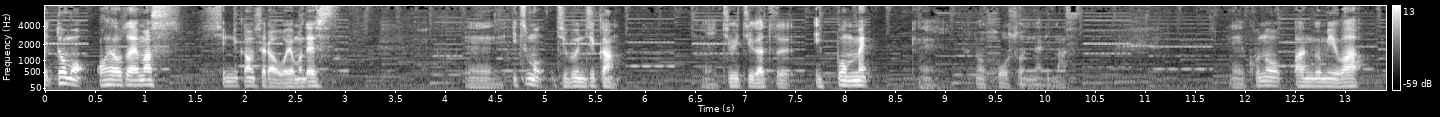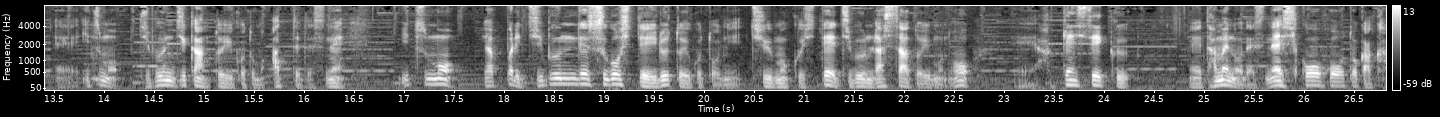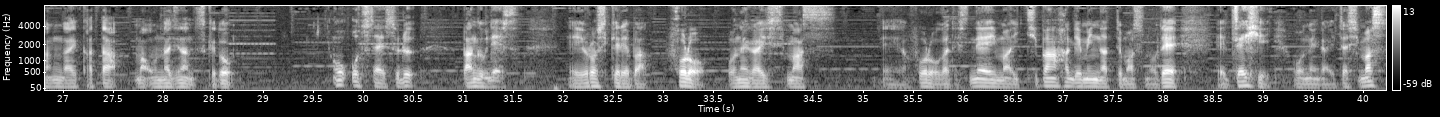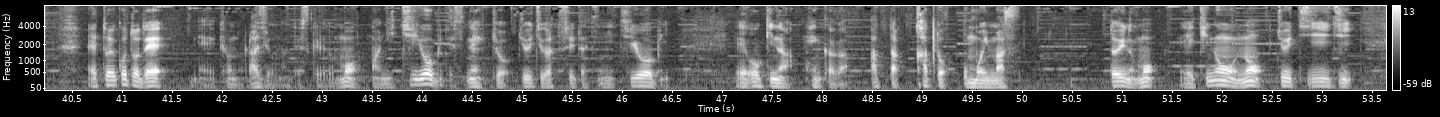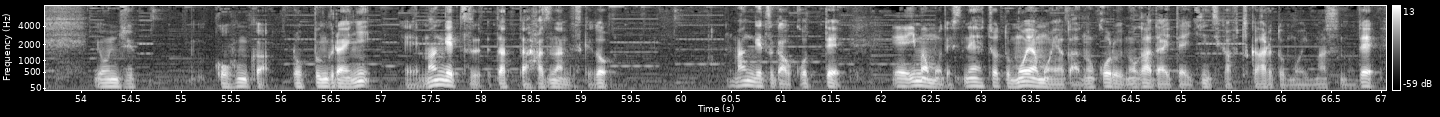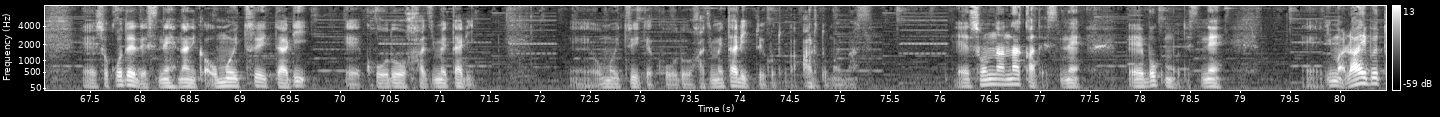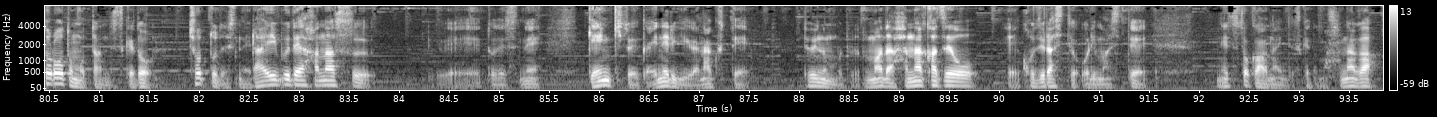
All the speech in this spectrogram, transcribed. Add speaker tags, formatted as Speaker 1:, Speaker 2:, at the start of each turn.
Speaker 1: はいどうもおはようございます。心理カウンセラー大山です、えー、いつも自分時間11月1本目の放送になります、えー、この番組は、えー、いつも自分時間ということもあってですねいつもやっぱり自分で過ごしているということに注目して自分らしさというものを、えー、発見していく、えためのですね思考法とか考え方まあ同じなんですけどをお伝えする番組です、えー、よろしければフォローお願いします、えー、フォローがですね今一番励みになってますので、えー、ぜひお願いいたします、えー、ということで、え今日のラジオなんですけれども、まあ、日曜日ですね。今日11月1日日曜日、え大きな変化があったかと思います。というのも、え昨日の11時45分か6分ぐらいに、え満月だったはずなんですけど満月が起こって、えー、今もですねちょっとモヤモヤが残るのがだいたい1日か2日あると思いますので、えー、そこでですね何か思いついたり、え、行動を始めたり、え思いついて行動を始めたりということがあると思います。えそんな中ですね、え僕もですね、え今ライブ撮ろうと思ったんですけどちょっとですねライブで話すえっ、とですね元気というかエネルギーがなくてというのもまだ鼻風邪をえー、こじらしておりまして熱とかはないんですけども鼻が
